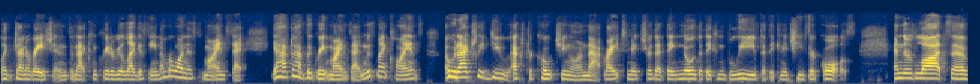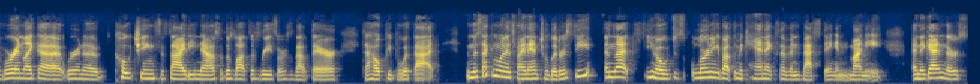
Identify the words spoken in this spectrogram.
like generations and that can create a real legacy. Number one is mindset. You have to have the great mindset. And with my clients, I would actually do extra coaching on that, right? To make sure that they know that they can believe that they can achieve their goals. And there's lots of, we're in like a, we're in a coaching society now. So there's lots of resources out there to help people with that. And the second one is financial literacy. And that's, you know, just learning about the mechanics of investing and money. And again there's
